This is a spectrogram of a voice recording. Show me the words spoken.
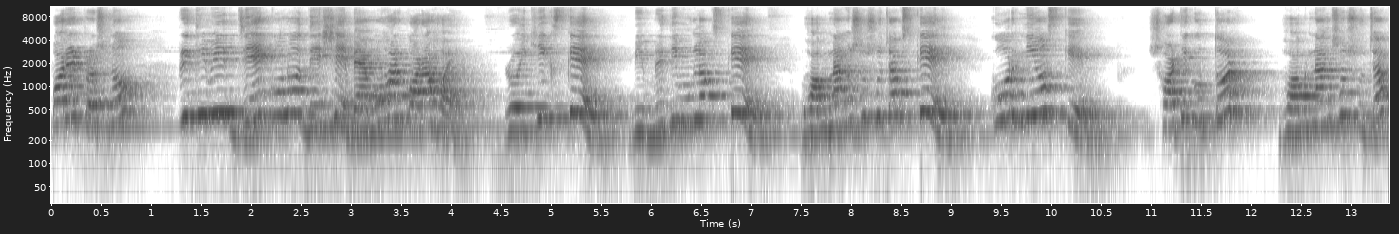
পরের প্রশ্ন, পৃথিবীর যে কোনো দেশে ব্যবহার করা হয় রৈখিক স্কেল? বিবৃতিমূলক স্কেল ভগ্নাংশ সূচক স্কেল কর্ণীয় স্কেল সঠিক উত্তর, ভগ্নাংশ সূচক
